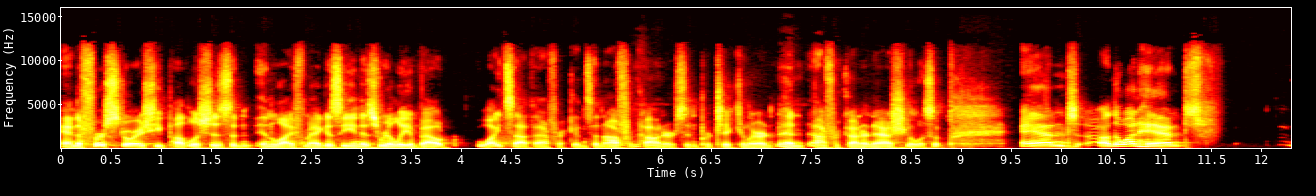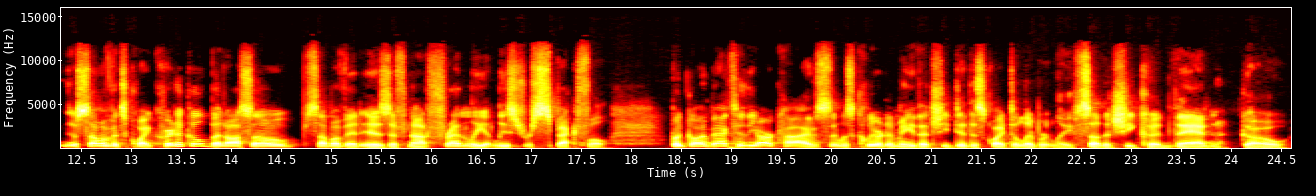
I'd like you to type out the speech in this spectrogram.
And the first story she publishes in, in Life magazine is really about white South Africans and Afrikaners in particular, and, and Afrikaner nationalism. And on the one hand, there's some of it's quite critical, but also some of it is, if not friendly, at least respectful. But going back through the archives, it was clear to me that she did this quite deliberately so that she could then go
